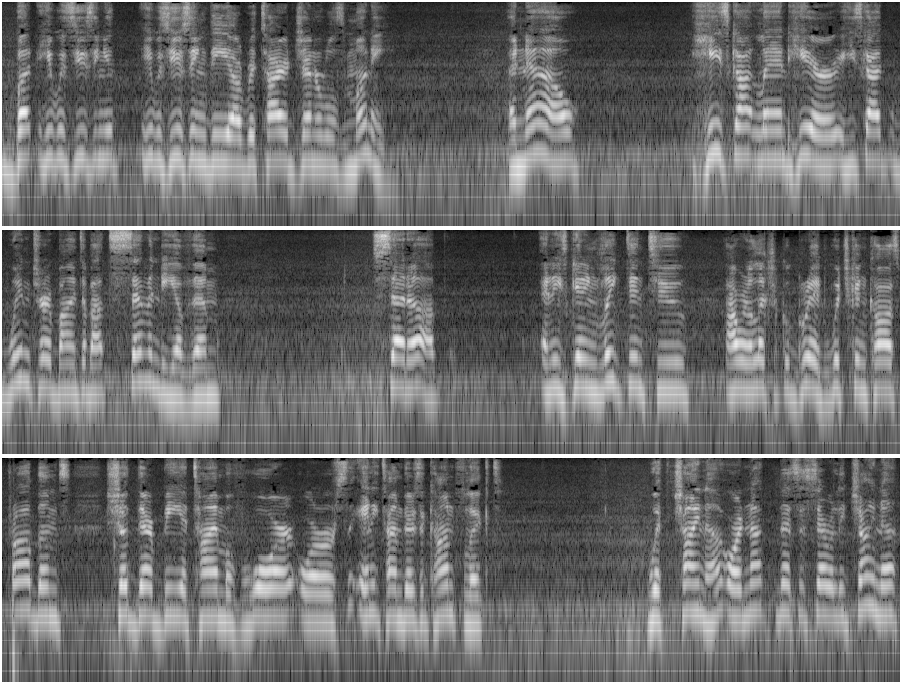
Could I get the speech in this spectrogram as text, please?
but he was using it he was using the uh, retired general's money. And now he's got land here. He's got wind turbines about 70 of them set up. And he's getting linked into our electrical grid which can cause problems should there be a time of war or anytime there's a conflict with China or not necessarily China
